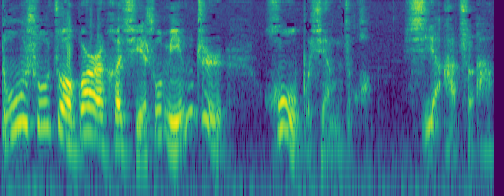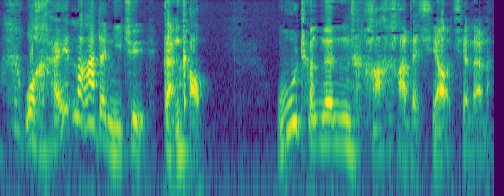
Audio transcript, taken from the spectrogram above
读书做官和写书明志互不相左。下次啊，我还拉着你去赶考。吴承恩哈哈的笑起来了。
